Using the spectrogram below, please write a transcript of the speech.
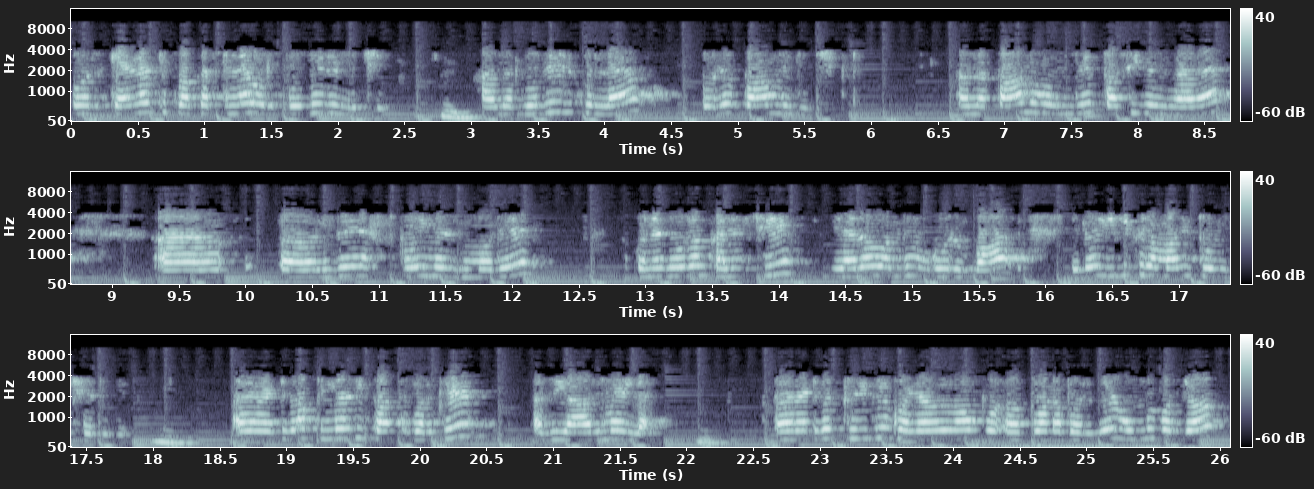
ஒரு கிணத்து பக்கத்துல ஒரு புதிர் இருந்துச்சு. அந்த புதிருக்குள்ள ஒரு பாம்பு இருந்துச்சு. அந்த பாம்பு வந்து பசிக்கிறதுனால ஆஹ், ஆஹ், இது போயின்னு இருக்கும்போது கொஞ்ச தூரம் கழிச்சு ஏதோ வந்து ஒரு வா ஏதோ இழுக்கிற மாதிரி தோணுச்சு அதுக்கு. ம், பின்னாடி பார்த்த பிறகு அது யாருமே இல்ல. அதனாட்டுதான் திருப்பி கொஞ்ச போ- போன பிறகு இன்னும் கொஞ்சம்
